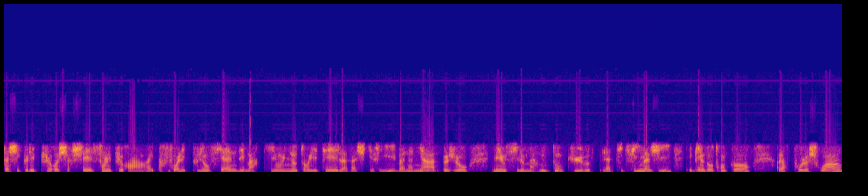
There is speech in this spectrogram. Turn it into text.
sachez que les plus recherchés sont les plus rares et parfois les plus anciennes, des marques qui ont une notoriété, la vache qui rit, Banania, Peugeot, mais aussi le marmiton cube, la petite fille magie et bien d'autres encore. Alors pour le choix,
